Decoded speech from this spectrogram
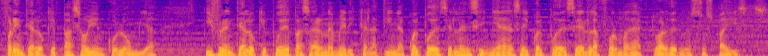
frente a lo que pasa hoy en Colombia y frente a lo que puede pasar en América Latina? ¿Cuál puede ser la enseñanza y cuál puede ser la forma de actuar de nuestros países?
